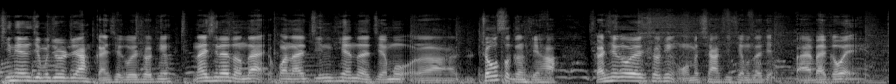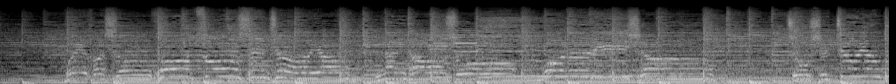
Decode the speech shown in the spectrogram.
今天的节目就是这样，感谢各位收听，耐心的等待换来今天的节目啊、呃，周四更新哈。感谢各位收听，我们下期节目再见，拜拜，各位。为何生活总是这样？难道说我的理想就是这样度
